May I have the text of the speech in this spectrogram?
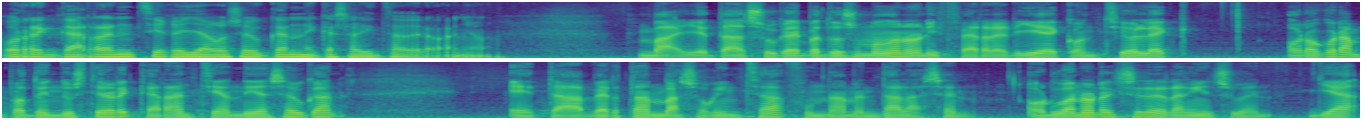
Horrek garrantzi gehiago zeukan nekazaritza bera baino. Bai, eta zuk aipatu duzu moduan hori ferrerie, kontziolek, orokoran protoindustria horrek garrantzi handia zeukan, eta bertan basogintza fundamentala zen. Orduan horrek zer eragin zuen. Ja,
